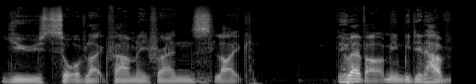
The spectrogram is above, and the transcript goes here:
used sort of like family, friends, like whoever. I mean, we did have,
